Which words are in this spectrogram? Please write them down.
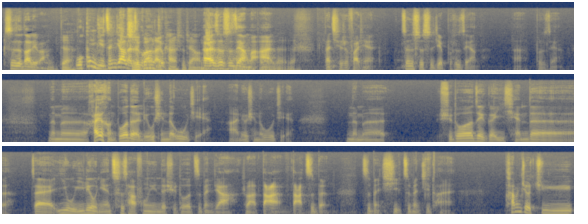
是这道理吧？对，我供给增加了，直观来看是这样的，哎，这是这样吧？啊，对对。但其实发现真实世界不是这样的，啊，不是这样。那么还有很多的流行的误解啊，流行的误解。那么。许多这个以前的，在一五一六年叱咤风云的许多资本家是吧？大大资本、资本系、资本集团，他们就基于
